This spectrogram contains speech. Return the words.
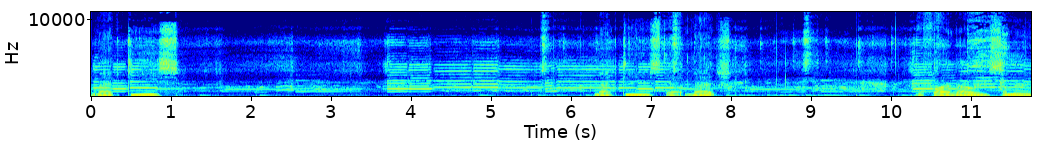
MACDs MACDs that match the five hour summary.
